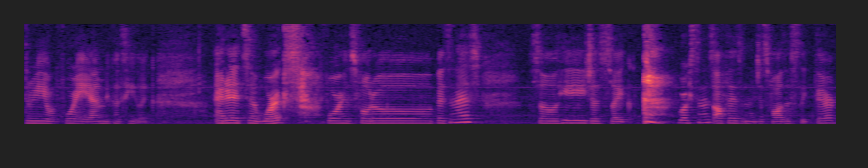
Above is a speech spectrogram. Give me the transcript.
3 or 4 a.m. because he like edits and works for his photo business. So he just like works in his office and then just falls asleep there.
